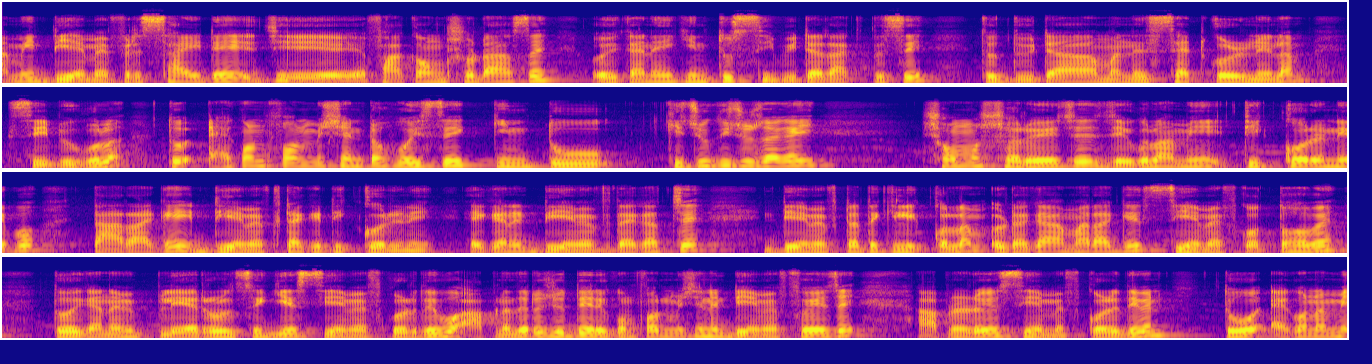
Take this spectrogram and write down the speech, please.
আমি ডিএমএফ এর সাইডে যে ফাঁকা অংশটা আছে, ওইখানেই কিন্তু সিবিটা রাখতেছি। তো দুইটা মানে সেট করে নিলাম সিবিগুলো তো এখন ফরমেশনটা হয়েছে কিন্তু কিছু কিছু জায়গায় সমস্যা রয়েছে যেগুলো আমি ঠিক করে নেব। তার আগে ডিএমএফটাকে ঠিক করে নিই। এখানে ডিএমএফ দেখাচ্ছে। ডিএমএফটাতে ক্লিক করলাম। ওটাকে আমার আগে সিএমএফ করতে হবে। তো এখানে আমি প্লেয়ার রোলসে গিয়ে সিএমএফ করে দেবো। আপনাদেরও যদি এরকম ফরমেশনে ডিএমএফ হয়ে যায়, আপনারাও সিএমএফ করে দেবেন। তো এখন আমি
